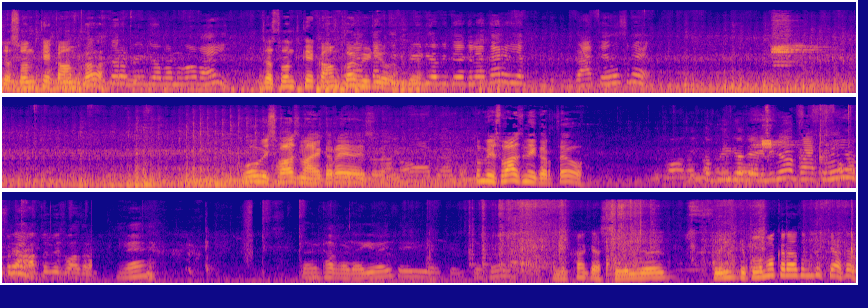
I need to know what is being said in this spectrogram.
जसवंत के काम का? वीडियो बनवा भाई। जसवंत के काम का वीडियो? बन गया वीडियो भी देख लेकर ये गाते हैं उसमें। वो विश्वास ना करे। तुम विश्वास नहीं करते हो? इनको वीडियो देख लीजिए गाते हैं उसमें। हाथ पे विश्वास रख तनख्वाह बढ़ेगी भाई तेरी तनखा क्या? सेल जो सिविल डिप्लोमा करा तुमने क्या कर?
